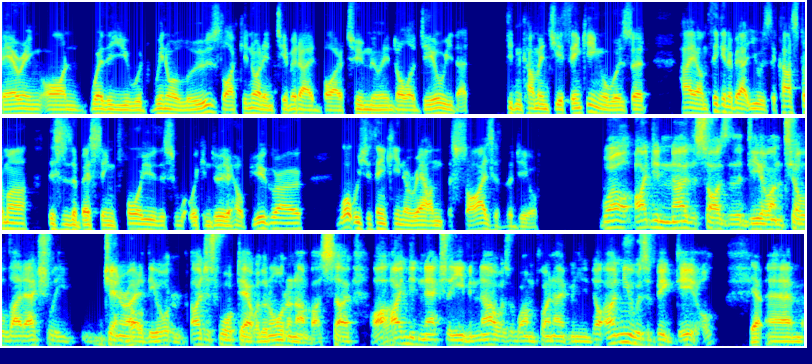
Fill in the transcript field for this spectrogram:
bearing on whether you would win or lose? Like you're not intimidated by a $2 million deal that didn't come into your thinking? Or was it, hey, I'm thinking about you as the customer. This is the best thing for you. This is what we can do to help you grow. What was you thinking around the size of the deal? Well, I didn't know the size of the deal until they'd actually generated the order. I just walked out with an order number. So I, I didn't actually even know it was a $1.8 million. I knew it was a big deal. Yep. Um,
